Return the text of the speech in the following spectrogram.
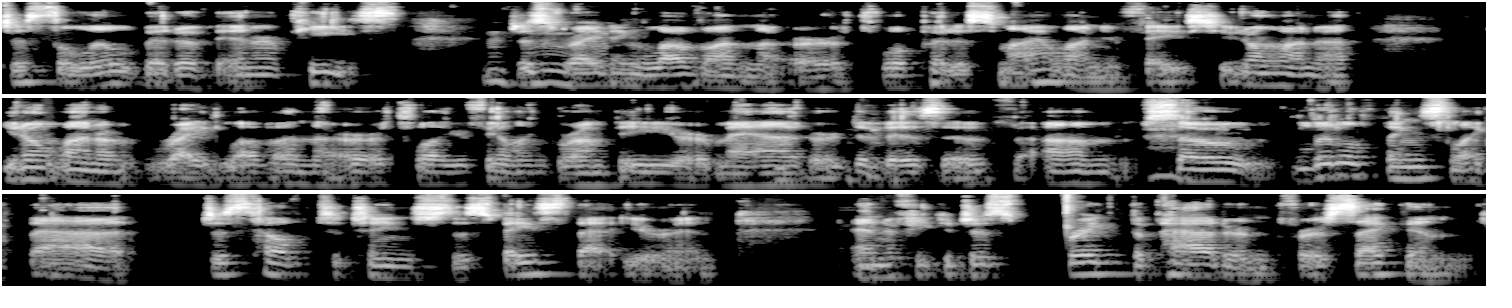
just a little bit of inner peace. Mm-hmm. Just writing love on the earth will put a smile on your face. You don't want to you don't want to write love on the earth while you're feeling grumpy or mad or divisive. Um, so little things like that just help to change the space that you're in. And if you could just break the pattern for a second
